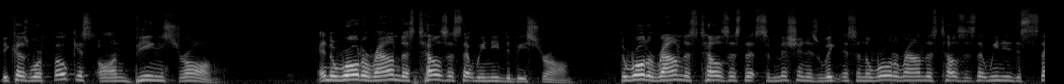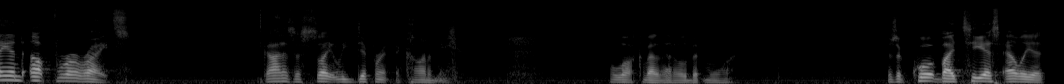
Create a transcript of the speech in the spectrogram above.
because we're focused on being strong. And the world around us tells us that we need to be strong. The world around us tells us that submission is weakness, and the world around us tells us that we need to stand up for our rights. God has a slightly different economy. We'll talk about that a little bit more. There's a quote by T.S. Eliot,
